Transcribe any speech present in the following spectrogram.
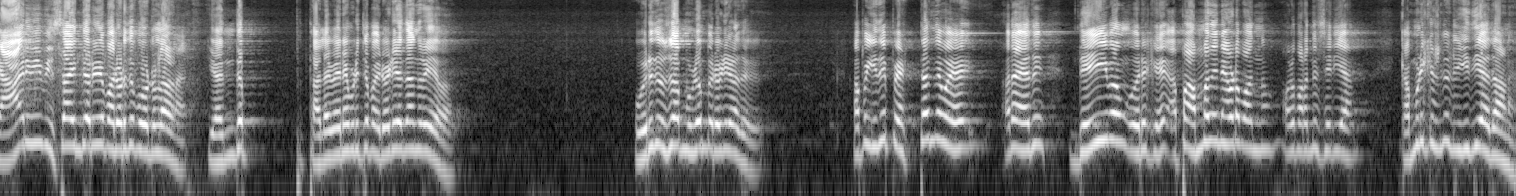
ഞാനും ഈ വിസ ഇന്റർവ്യൂ പലയിടത്ത് പോയിട്ടുള്ളതാണ്. എന്ത് തലവേന പിടിച്ച പരിപാടി എന്താണെന്നറിയാമോ ഒരു ദിവസം മുഴുവൻ പരിപാടിയാണത്. അപ്പോൾ ഇത് പെട്ടെന്ന് അതായത് ദൈവം ഒരു അപ്പോൾ അമ്മ തന്നെ അവിടെ വന്നു. അവൾ പറഞ്ഞത് ശരിയാണ്. കമ്മ്യൂണിക്കേഷന്റെ രീതി അതാണ്.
